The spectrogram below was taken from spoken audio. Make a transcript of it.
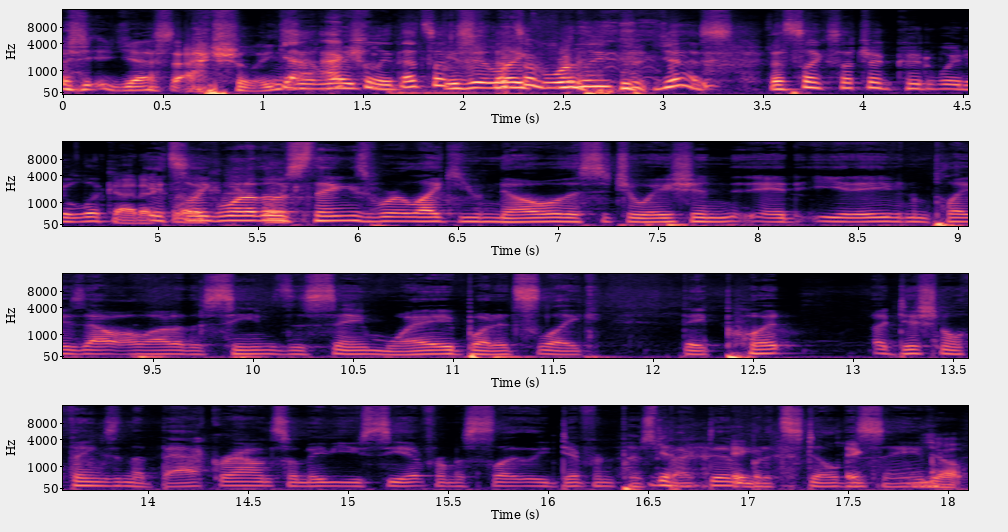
yes, actually, Is yeah, like- actually, that's a, is it that's like a really yes, that's like such a good way to look at it. It's like, one of those things where like you know the situation. It it even plays out a lot of the scenes the same way, but it's like they put additional things in the background, so maybe you see it from a slightly different perspective, ex- but it's still the ex- same. Yep,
